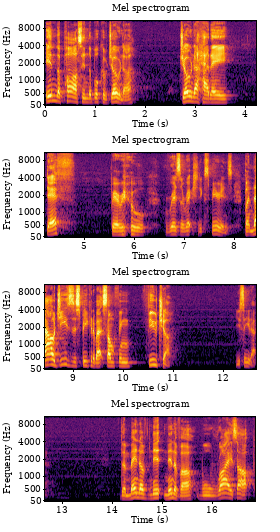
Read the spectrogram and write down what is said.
In the past, in the book of Jonah, Jonah had a death, burial, resurrection experience. But now Jesus is speaking about something future. You see that? The men of Nineveh will rise up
